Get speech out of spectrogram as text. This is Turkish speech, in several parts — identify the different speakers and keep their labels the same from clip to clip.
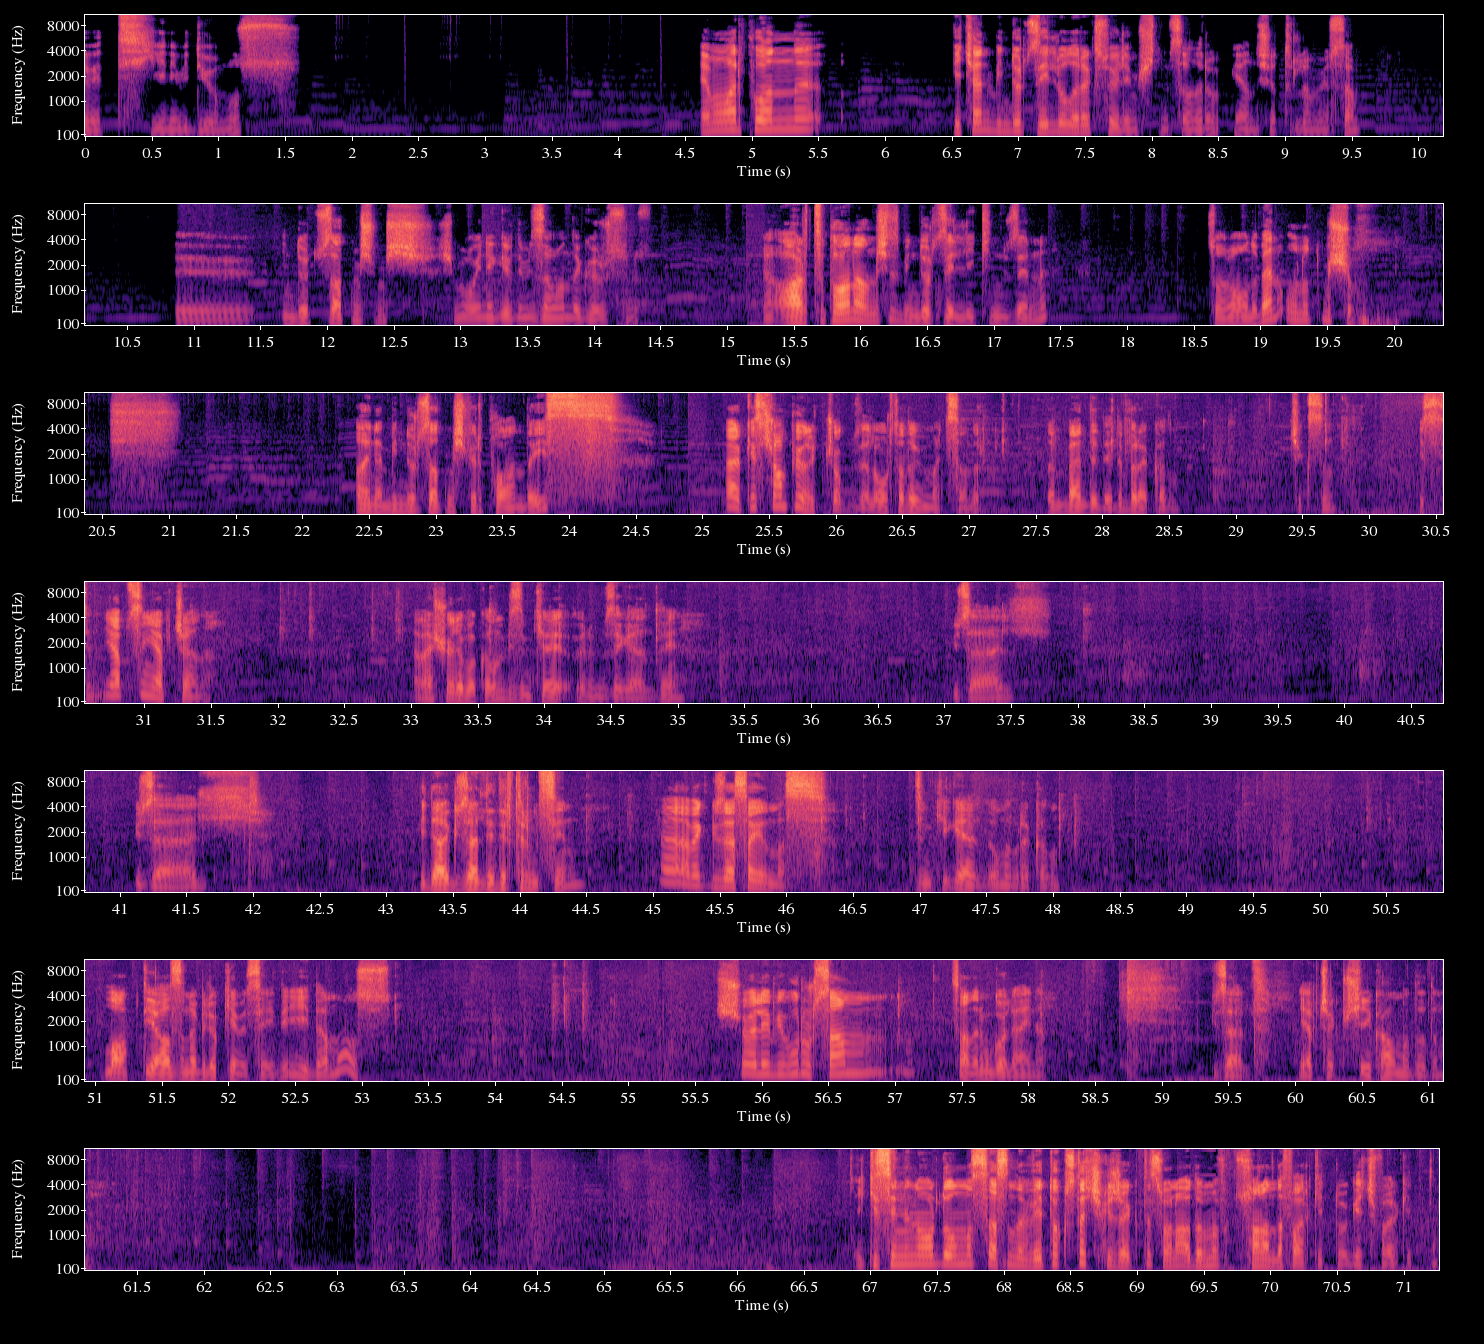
Speaker 1: Evet, yeni videomuz. MMR puanını geçen 1450 olarak söylemiştim sanırım. Yanlış hatırlamıyorsam. Ee, 1460'mış. Şimdi oyuna girdiğimiz zaman da görürsünüz. Yani artı puan almışız 1452'nin üzerine. Sonra onu ben unutmuşum. Aynen 1461 puandayız. Herkes şampiyon. Çok güzel. Ortada bir maç sanırım. Ben bende dedi bırakalım. Çıksın. Gitsin. Yapsın yapacağını. Hemen şöyle bakalım. Bizimki önümüze geldi. Güzel. Güzel. Bir daha güzel dedirtir misin? Ha pek güzel sayılmaz. Bizimki geldi. Ona bırakalım. Lap diye ağzına blok yemeseydi iyiydi ama olsun. Şöyle bir vurursam sanırım gol aynen. Güzeldi. Yapacak bir şey kalmadı adamın. İkisinin orada olması aslında Vetox'ta çıkacaktı. Sonra adamı son anda fark etti. O geç fark etti.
